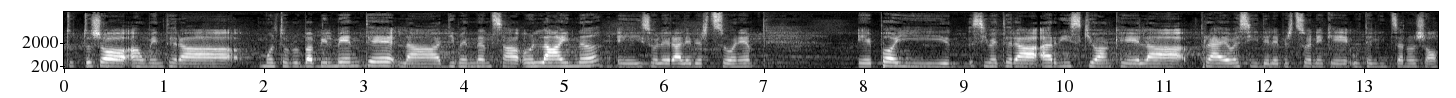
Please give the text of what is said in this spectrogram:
tutto ciò aumenterà molto probabilmente la dipendenza online e isolerà le persone e poi si metterà a rischio anche la privacy delle persone che utilizzano ciò.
